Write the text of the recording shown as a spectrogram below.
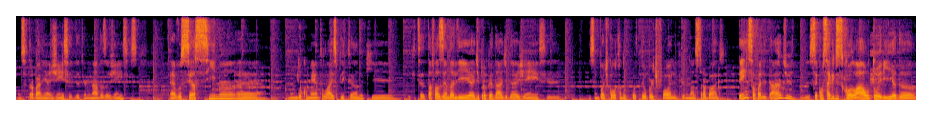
quando você trabalha em agência, determinadas agências, é, você assina é, um documento lá explicando que o que você está fazendo ali é de propriedade da agência. Você não pode colocar no teu portfólio determinados trabalhos. Tem essa validade? Você consegue descolar a autoria do,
